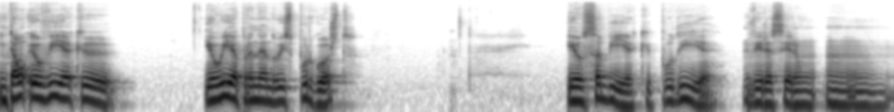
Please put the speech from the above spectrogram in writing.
então eu via que eu ia aprendendo isso por gosto. Eu sabia que podia vir a ser um, um,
